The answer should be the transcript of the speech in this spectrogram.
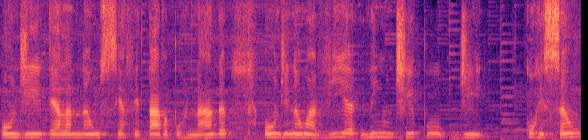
onde ela não se afetava por nada, onde não havia nenhum tipo de correção,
